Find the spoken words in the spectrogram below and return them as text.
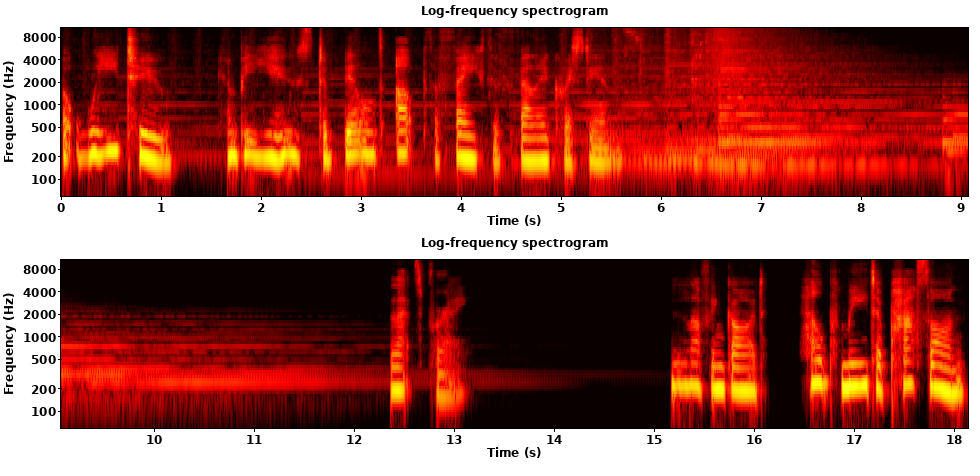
but we too can be used to build up the faith of fellow Christians. Let's pray. Loving God, help me to pass on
